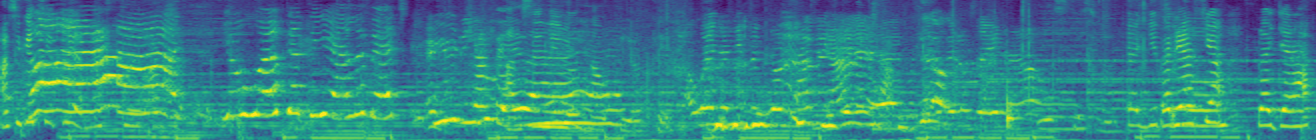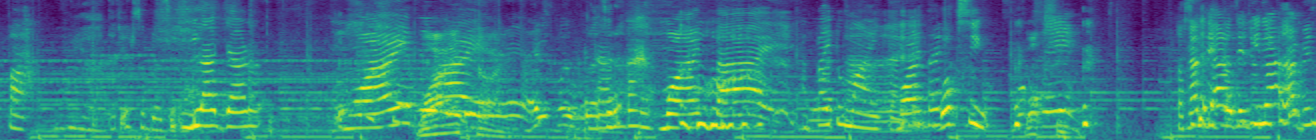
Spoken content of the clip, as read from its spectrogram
Arsi can sit here next to Arsha. You work at the elevator. You need Arsi will help you. Okay. I even don't have it. Tadi Asia belajar apa? Oh iya, tadi Arsa belajar. Belajar Muay Muay Thai. belajar apa? Muay Thai. Apa itu Muay Thai? Muay Thai. Boxing. Boxing. Nanti Arsi juga kan? abis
